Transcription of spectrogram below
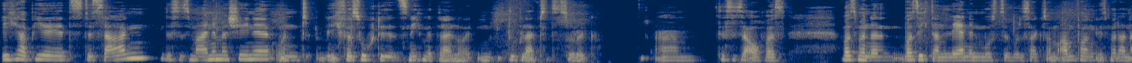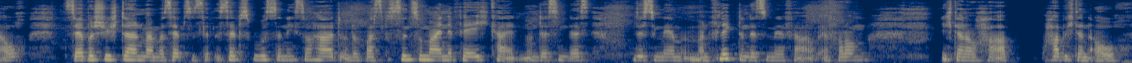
ich habe hier jetzt das Sagen, das ist meine Maschine und ich versuche das jetzt nicht mit drei Leuten. Du bleibst jetzt zurück. Ähm, das ist auch was, was man dann, was ich dann lernen musste, wo du sagst, am Anfang ist man dann auch selber schüchtern, weil man selbst das Selbstbewusstsein nicht so hat oder was, was sind so meine Fähigkeiten und das und das. Und desto mehr man fliegt und desto mehr Erfahrung ich dann auch habe, habe ich dann auch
